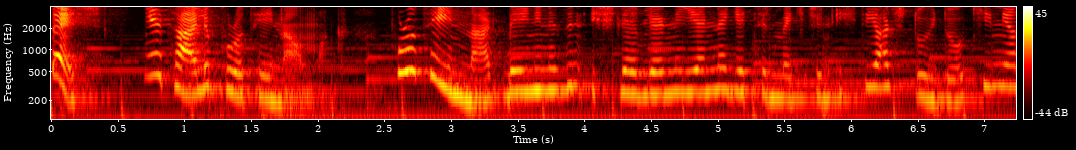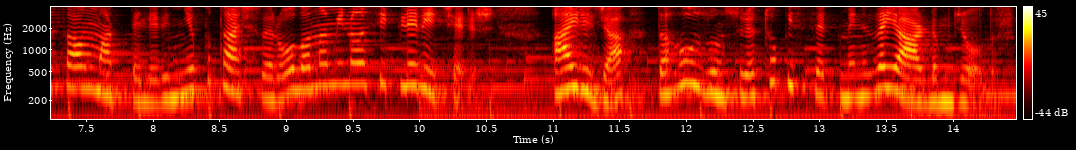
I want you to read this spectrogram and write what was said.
5. Yeterli protein almak. Proteinler beyninizin işlevlerini yerine getirmek için ihtiyaç duyduğu kimyasal maddelerin yapı taşları olan amino asitleri içerir. Ayrıca daha uzun süre tok hissetmenize yardımcı olur.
